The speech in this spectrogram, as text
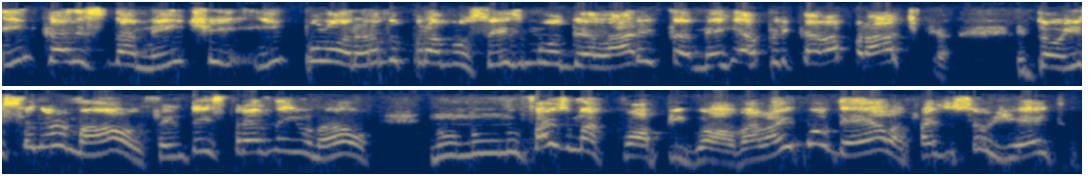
encarecidamente, implorando para vocês modelarem também e aplicar na prática. Então isso é normal, aí não tem estresse nenhum, não. Não, não. não faz uma cópia igual, vai lá e modela, faz do seu jeito.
